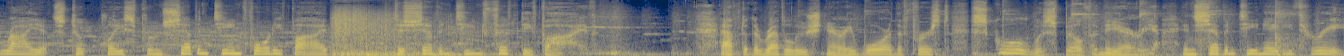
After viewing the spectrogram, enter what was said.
Riots took place from 1745 to 1755. After the Revolutionary War, the first school was built in the area in 1783.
